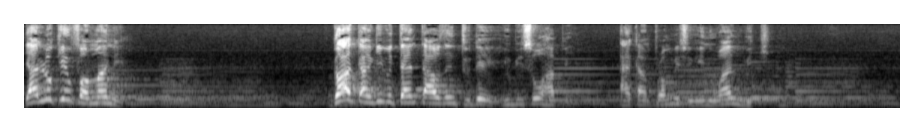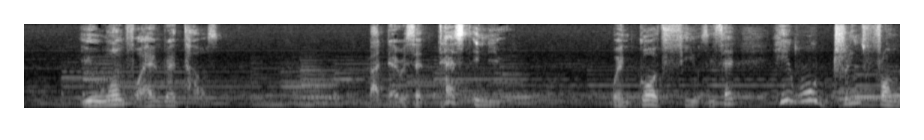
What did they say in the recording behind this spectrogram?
You are looking for money. God can give you 10,000 today. You'll be so happy. I can promise you in one week, you want for 100,000. But there is a test in you when God feels. He said, He who drinks from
